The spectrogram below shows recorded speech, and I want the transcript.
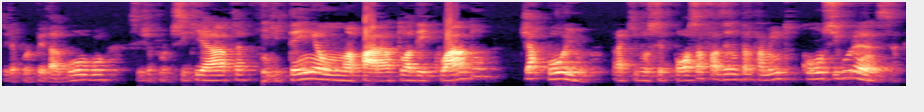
seja por pedagogo, seja por psiquiatra, e que tenha um aparato adequado de apoio para que você possa fazer o tratamento com segurança.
